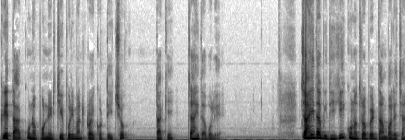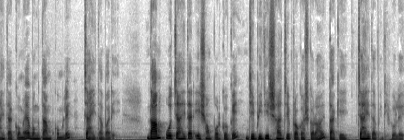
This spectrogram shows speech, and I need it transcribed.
ক্রেতা কোনো পণ্যের যে পরিমাণ ক্রয় করতে ইচ্ছুক, তাকে চাহিদা বলে। চাহিদা বিধি কি? কোনো দ্রব্যের দাম বাড়লে চাহিদা কমে এবং দাম কমলে চাহিদা বাড়ে। দাম ও চাহিদার এই সম্পর্ককে যে বিধির সাহায্যে প্রকাশ করা হয় তাকে চাহিদা বিধি বলে।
